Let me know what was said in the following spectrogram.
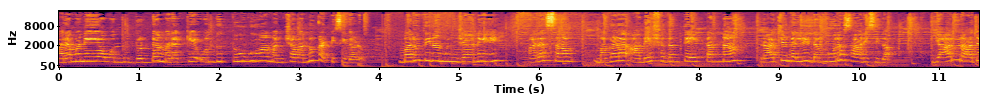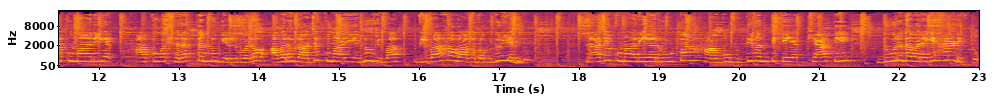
ಅರಮನೆಯ ಒಂದು ದೊಡ್ಡ ಮರಕ್ಕೆ ಒಂದು ತೂಗುವ ಮಂಚವನ್ನು ಕಟ್ಟಿಸಿದಳು. ಮರುದಿನ ಮುಂಜಾನೆ ಅರಸ ಮಗಳ ಆದೇಶದಂತೆ ತನ್ನ ರಾಜ್ಯದಲ್ಲಿ ಡಂಗೂರ ಸಾರಿಸಿದ. ಯಾರು ರಾಜಕುಮಾರಿಯ ಹಾಕುವ ಷರತ್ತನ್ನು ಗೆಲ್ಲುವರೋ ಅವರು ರಾಜಕುಮಾರಿಯನ್ನು ವಿವಾ ವಿವಾಹವಾಗಬಹುದು ಎಂದು. ರಾಜಕುಮಾರಿಯ ರೂಪ ಹಾಗೂ ಬುದ್ಧಿವಂತಿಕೆಯ ಖ್ಯಾತಿ ದೂರದವರೆಗೆ ಹರಡಿತ್ತು.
